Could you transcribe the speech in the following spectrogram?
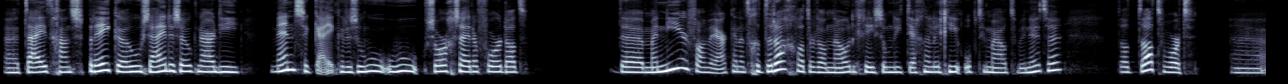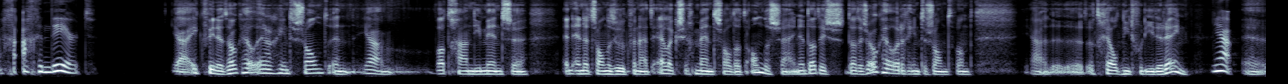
eh, tijd gaan spreken, hoe zij dus ook naar die mensen kijken. Dus hoe, hoe zorgen zij ervoor dat de manier van werken en het gedrag wat er dan nodig is om die technologie optimaal te benutten, dat dat wordt eh, geagendeerd. Ja, ik vind het ook heel erg interessant. En ja, wat gaan die mensen. En, en het zal natuurlijk vanuit elk segment zal dat anders zijn. En dat is, dat is ook heel erg interessant. Want ja, het, het geldt niet voor iedereen. Ja, Eh, eh,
